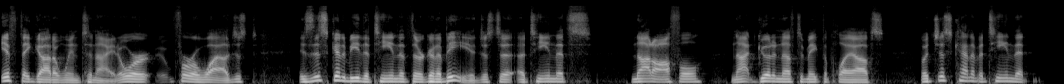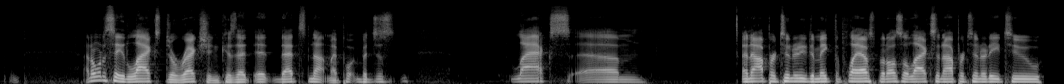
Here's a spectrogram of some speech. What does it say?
if they got a win tonight or for a while. Just is this going to be the team that they're going to be? Just a, a team that's not awful, not good enough to make the playoffs, but just kind of a team that I don't want to say lacks direction because that it, that's not my point, but just lacks um, an opportunity to make the playoffs, but also lacks an opportunity to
